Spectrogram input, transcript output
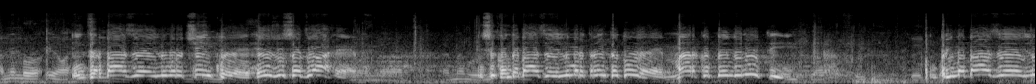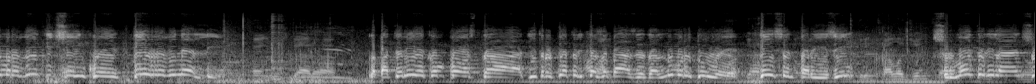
Interbase il numero 5, Jesus Azuaje. In seconda base il numero 32, Marco Benvenuti. In prima base il numero 25, Tirro Vinelli. La batteria è composta dietro il piatto di casa base dal numero 2, Vincent Parisi. Sul monte di lancio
